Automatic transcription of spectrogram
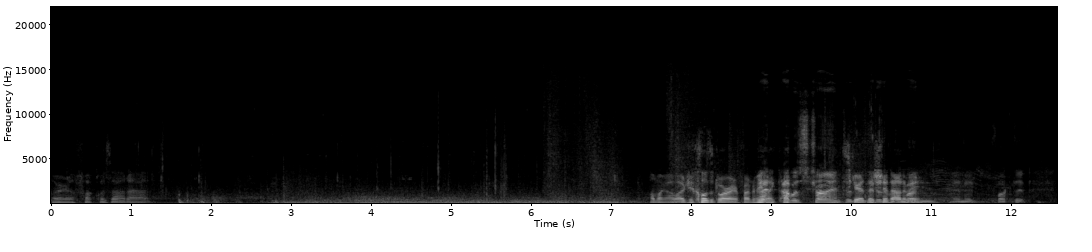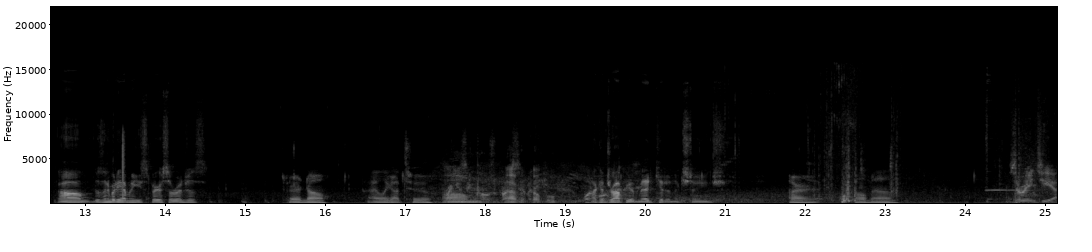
Where the fuck was that at? Oh my god, why'd you close the door right in front of me I, like I was trying to Scared the shit out of me. and it fucked it. Um, does anybody have any spare syringes? Or no. I only got two. Um, I have a couple. I could drop you a med kit in exchange. Alright. Oh man. Syringe here.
